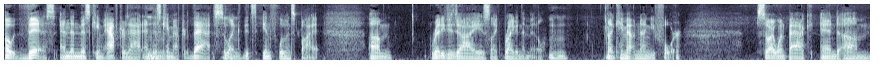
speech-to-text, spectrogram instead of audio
oh, this, and then this came after that, and this came after that, so like it's influenced by it. Um, Ready to Die is like right in the middle. mm That came out in '94. So I went back and um,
